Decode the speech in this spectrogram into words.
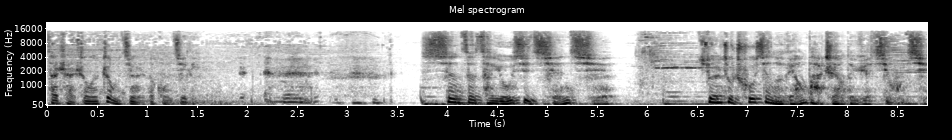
才产生了这么惊人的攻击力。现在才游戏前期，居然就出现了两把这样的越级武器。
